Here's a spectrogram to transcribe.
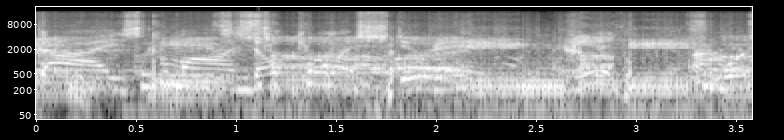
guys, come on, don't kill my student. And we're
